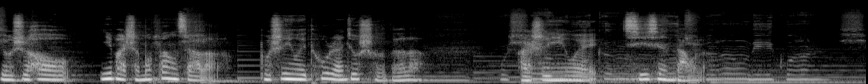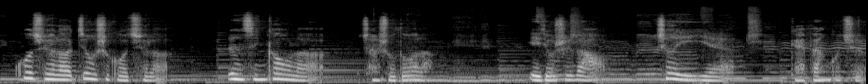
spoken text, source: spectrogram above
有时候，你把什么放下了，不是因为突然就舍得了，而是因为期限到了。过去了就是过去了，任性够了，成熟多了，也就知道这一页该翻过去了。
